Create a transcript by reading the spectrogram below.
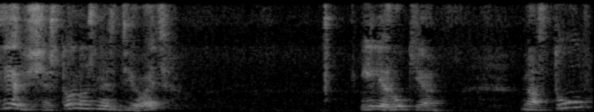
Следующее, что нужно сделать. Или руки на стул,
